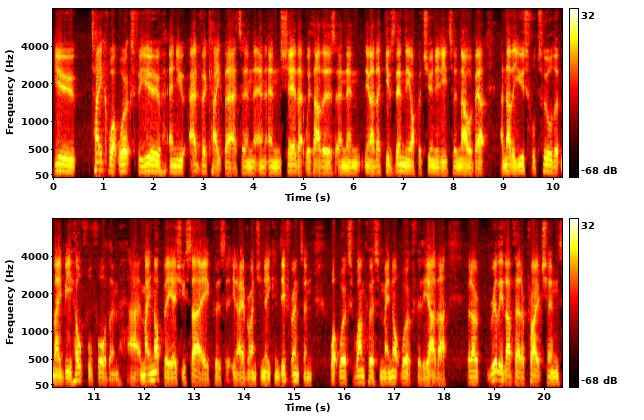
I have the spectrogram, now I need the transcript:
you take what works for you and you advocate that and, and, and share that with others. And then you know that gives them the opportunity to know about another useful tool that may be helpful for them. Uh, it may not be as you say because you know everyone's unique and different and what works for one person may not work for the other. But i really love that approach. And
